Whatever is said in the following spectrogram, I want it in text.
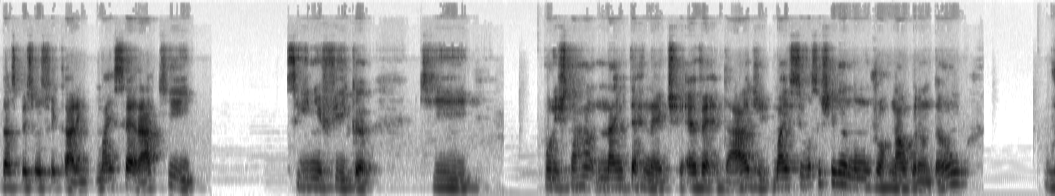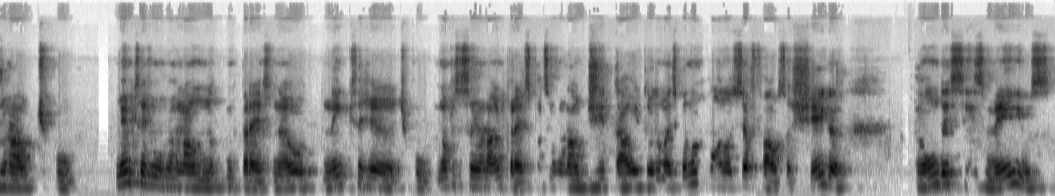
das pessoas ficarem, mas será que significa que por estar na internet é verdade? Mas se você chega num jornal grandão, um jornal, tipo, mesmo que seja um jornal impresso, né? Ou nem que seja, tipo, não precisa ser um jornal impresso, pode ser um jornal digital e tudo, mas quando uma notícia falsa chega a um desses meios,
